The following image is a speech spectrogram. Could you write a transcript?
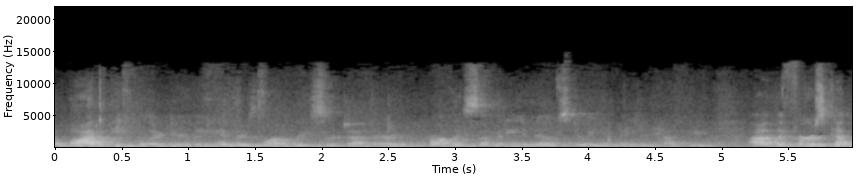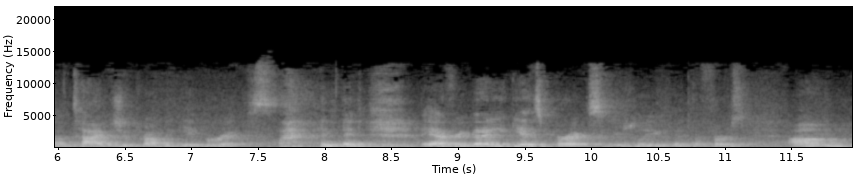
A lot of people are doing it. There's a lot of research out there, and probably somebody who knows doing it, they can help you. Uh, the first couple times, you'll probably get bricks. Everybody gets bricks usually at the first. Um,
